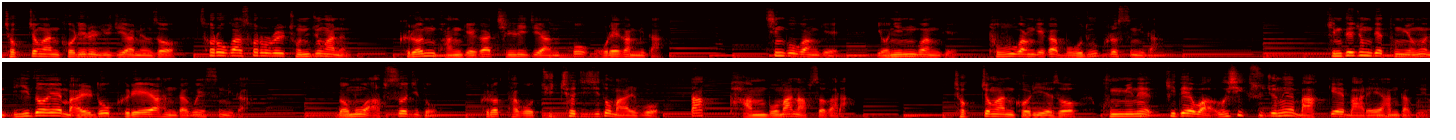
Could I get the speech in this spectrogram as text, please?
적정한 거리를 유지하면서 서로가 서로를 존중하는 그런 관계가 질리지 않고 오래 갑니다. 친구 관계, 연인 관계, 부부 관계가 모두 그렇습니다. 김대중 대통령은 리더의 말도 그래야 한다고 했습니다. 너무 앞서지도 그렇다고 뒤처지지도 말고 딱 반보만 앞서가라. 적정한 거리에서 국민의 기대와 의식 수준에 맞게 말해야 한다고요.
